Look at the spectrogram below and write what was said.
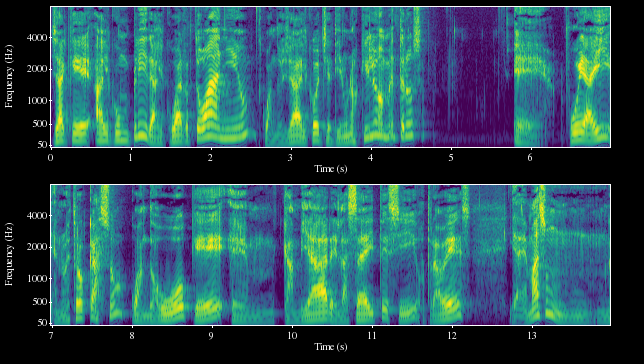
Ya que al cumplir al cuarto año, cuando ya el coche tiene unos kilómetros, eh, fue ahí, en nuestro caso, cuando hubo que em, cambiar el aceite, sí, otra vez, y además un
